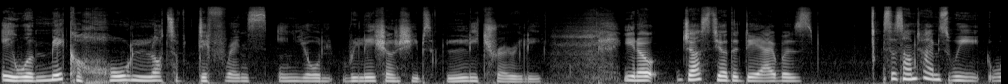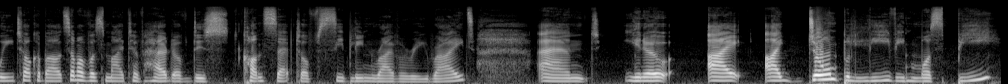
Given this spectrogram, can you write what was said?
it will make a whole lot of difference in your relationships, literally. You know, just the other day, I was so sometimes we we talk about some of us might have heard of this concept of sibling rivalry right? And you know i i don't believe it must be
